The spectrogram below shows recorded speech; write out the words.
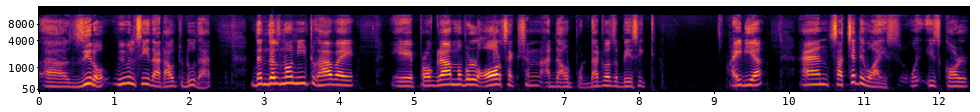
uh, 0 we will see that how to do that. Then there is no need to have a, a programmable OR section at the output. That was the basic idea. And such a device is called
